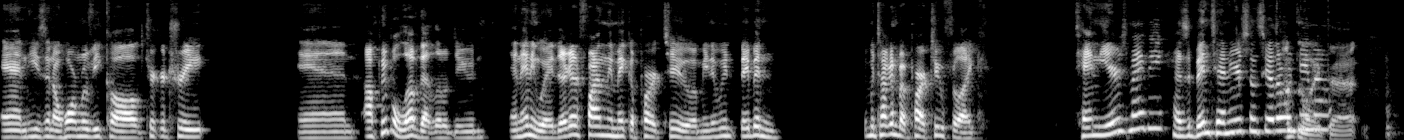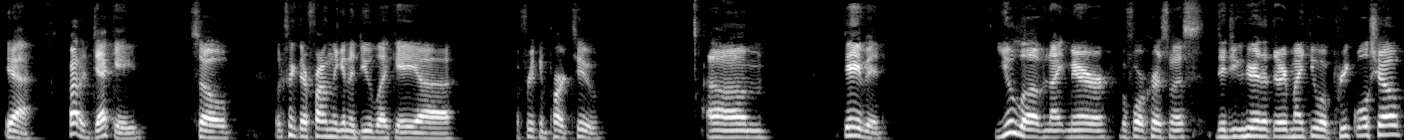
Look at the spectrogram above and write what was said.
and he's in a horror movie called Trick or Treat. And uh, people love that little dude. And anyway, they're gonna finally make a part two. I mean, they've been they've been talking about part two for like ten years, maybe. Has it been ten years since the other Something one came like out? that. Yeah, about a decade. So looks like they're finally gonna do like a uh, a freaking part two. Um, David, you love Nightmare Before Christmas. Did you hear that they might do a prequel show?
